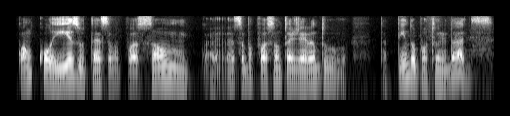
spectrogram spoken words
quão coeso está essa população, essa população está gerando tá tendo oportunidades.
